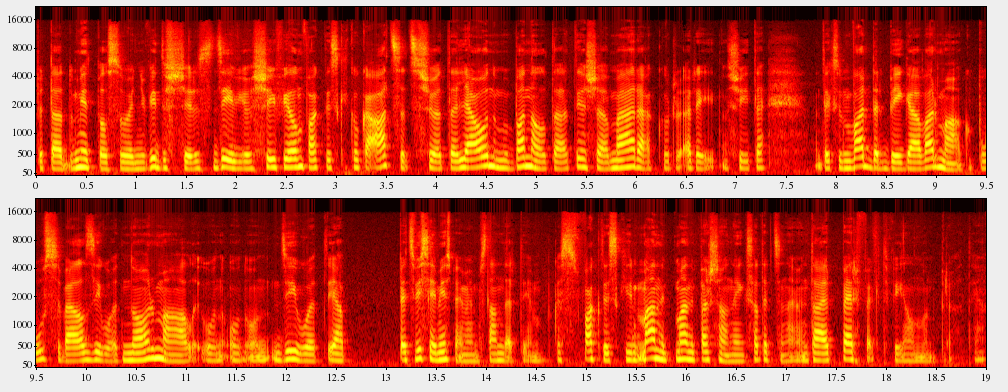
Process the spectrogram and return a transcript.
par tādu mietpilsoņu vidusšķiras dzīvi, jo šī filma faktiski kaut kā atsats šo ļaunumu banalitāti tiešā mērā, kur arī nu, šī te, teiksim, vardarbīgā varmāku puse vēl dzīvot normāli un, un, un dzīvot, jā, pēc visiem iespējamiem standartiem, kas faktiski mani, mani personīgi satricināja. Tā ir perfekta filma, manuprāt. Jā.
